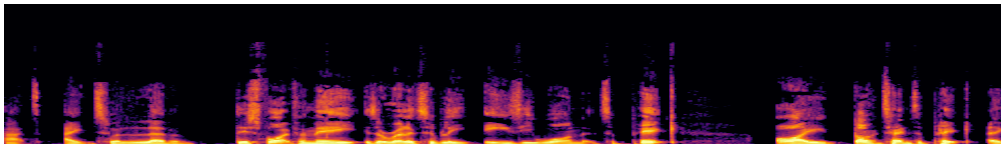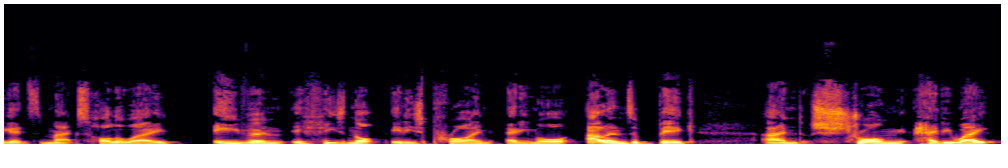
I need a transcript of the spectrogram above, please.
at 8 to 11. This fight for me is a relatively easy one to pick. I don't tend to pick against Max Holloway even if he's not in his prime anymore. Allen's a big and strong heavyweight,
